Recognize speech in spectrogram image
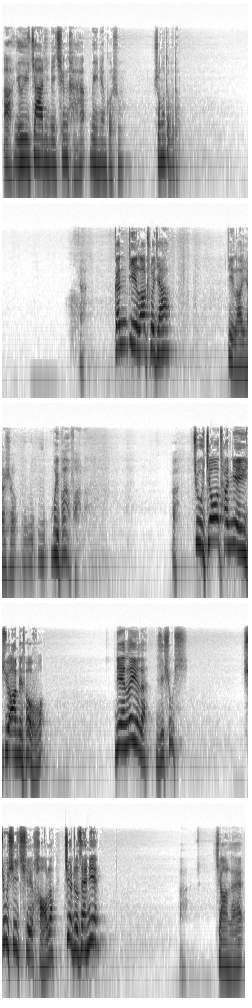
啊，由于家里面清寒，没念过书。什么都不懂，啊，跟地老出家，地老也是无无没办法了，啊，就教他念一句阿弥陀佛，念累了你就休息，休息期好了，接着再念，啊，将来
